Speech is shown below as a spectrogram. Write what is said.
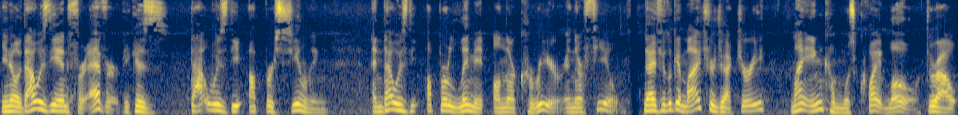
You know, that was the end forever because that was the upper ceiling and that was the upper limit on their career in their field. Now, if you look at my trajectory, my income was quite low throughout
